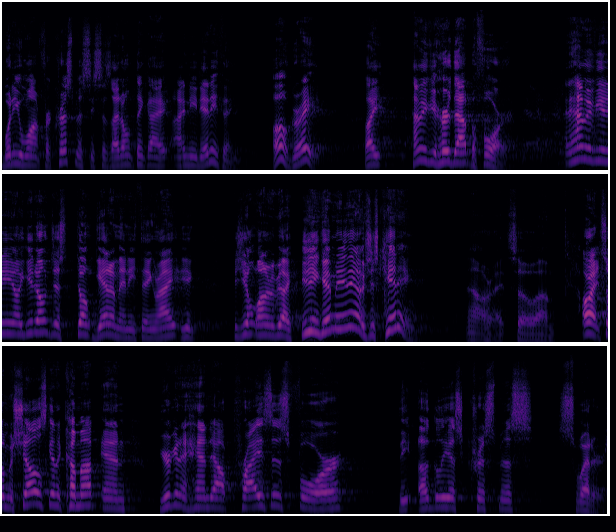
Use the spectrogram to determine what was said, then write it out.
what do you want for Christmas? He says, I don't think I, I need anything. Oh, great. Like, how many of you heard that before? And how many of you, you know, you don't just don't get them anything, right? Because you, you, don't want them to be like, you didn't get me anything? I was just kidding. All right. So, um, all right. So Michelle's going to come up and you're going to hand out prizes for the ugliest Christmas sweaters.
